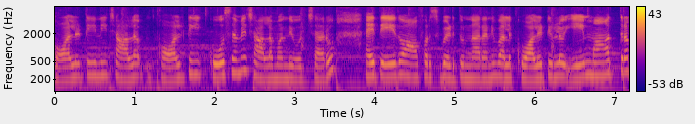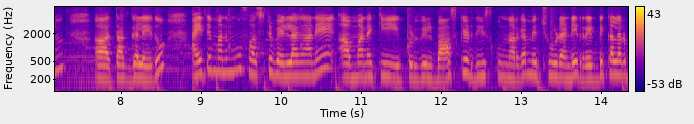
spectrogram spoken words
క్వాలిటీని చాలా క్వాలిటీ కోసమే చాలామంది వచ్చారు. అయితే ఏదో ఆఫర్స్ పెడుతున్నారని వాళ్ళ క్వాలిటీలో ఏమాత్రం తగ్గలేదు. అయితే మనము ఫస్ట్ వెళ్ళగానే మనకి ఇప్పుడు వీళ్ళు బాస్కెట్ తీసుకున్నారుగా మీరు చూడండి రెడ్ కలర్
